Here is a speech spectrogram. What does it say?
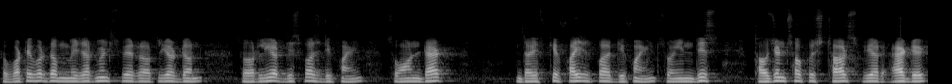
So, whatever the measurements were earlier done, so earlier this was defined. So, on that the f k 5 was defined. So, in this thousands of stars were added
